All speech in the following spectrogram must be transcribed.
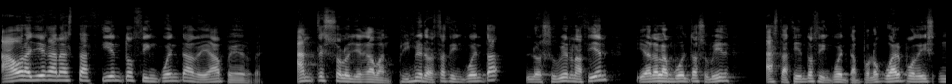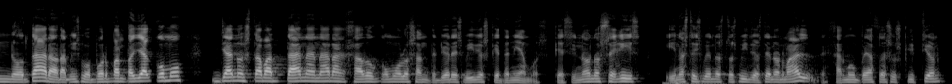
ahora llegan hasta 150 de APR. Antes solo llegaban primero hasta 50 lo subieron a 100 y ahora lo han vuelto a subir hasta 150, por lo cual podéis notar ahora mismo por pantalla cómo ya no estaba tan anaranjado como los anteriores vídeos que teníamos. Que si no nos seguís y no estáis viendo estos vídeos de normal, dejadme un pedazo de suscripción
